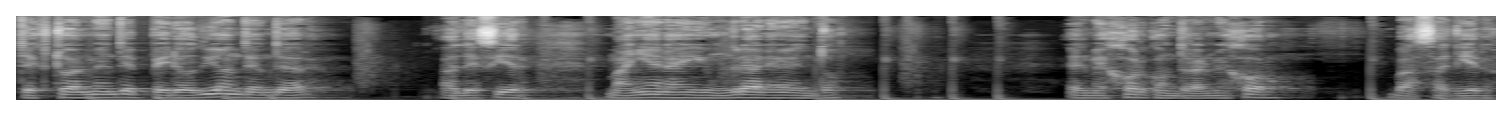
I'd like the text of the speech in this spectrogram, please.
textualmente, pero dio a entender al decir, mañana hay un gran evento, el mejor contra el mejor, va a salir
